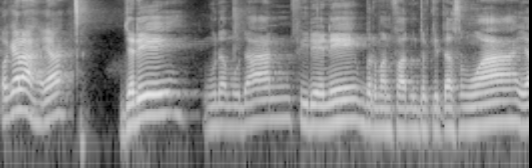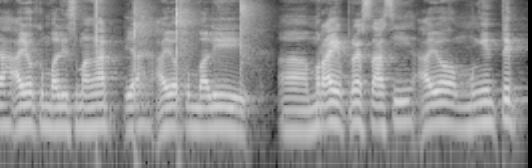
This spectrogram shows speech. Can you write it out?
oke lah ya. Jadi mudah-mudahan video ini bermanfaat untuk kita semua ya. Ayo kembali semangat ya. Ayo kembali uh, meraih prestasi. Ayo mengintip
